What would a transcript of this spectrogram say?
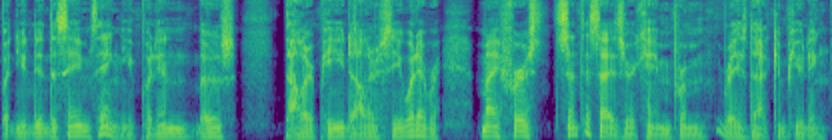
but you did the same thing. You put in those dollar $P, dollar $C, whatever. My first synthesizer came from raised dot computing.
